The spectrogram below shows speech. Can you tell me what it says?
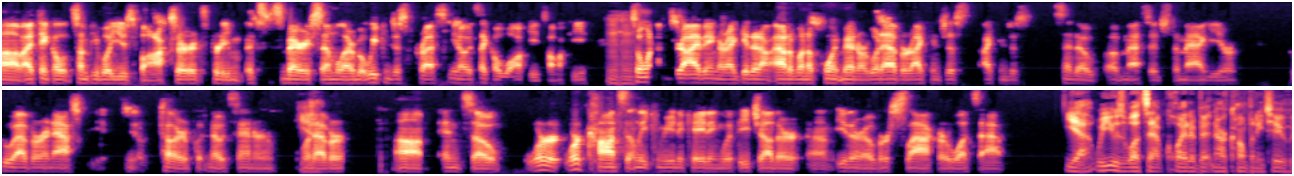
um, i think some people use voxer it's pretty it's very similar but we can just press you know it's like a walkie talkie mm-hmm. so when i'm driving or i get it out of an appointment or whatever i can just i can just send a, a message to maggie or whoever and ask you know tell her to put notes in or whatever yeah. um, and so we're we're constantly communicating with each other um, either over slack or whatsapp. Yeah we use whatsapp quite a bit in our company too.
